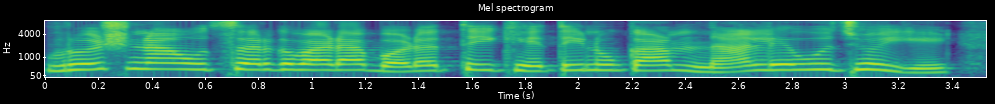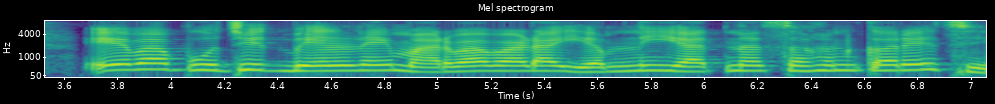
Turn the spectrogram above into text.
વૃક્ષના ઉત્સર્ગવાળા બળદથી ખેતીનું કામ ના લેવું જોઈએ, એવા પૂજિત બેલને મારવાવાળા યમની યાતના સહન કરે છે.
